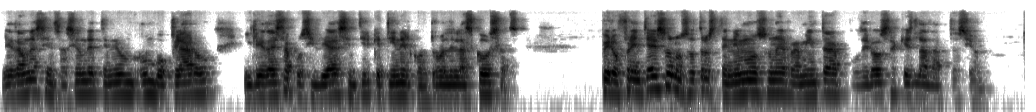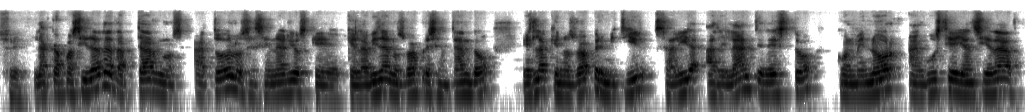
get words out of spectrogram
le da una sensación de tener un rumbo claro y le da esa posibilidad de sentir que tiene el control de las cosas. Pero frente a eso nosotros tenemos una herramienta poderosa que es la adaptación. La capacidad de adaptarnos a todos los escenarios que, que, la vida nos va presentando es la que nos va a permitir salir adelante de esto con menor angustia y ansiedad.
